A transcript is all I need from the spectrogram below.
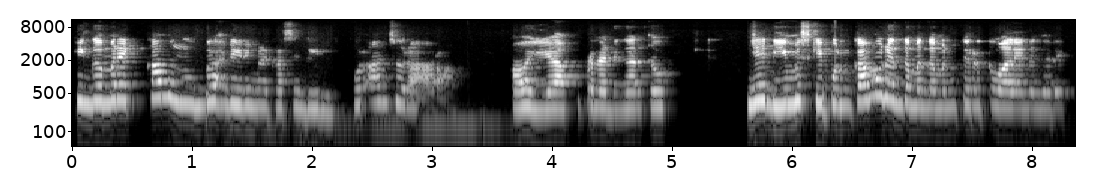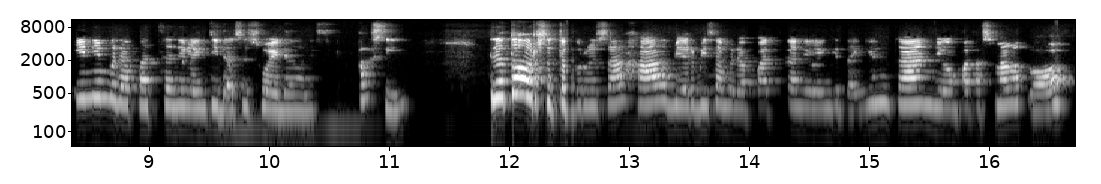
hingga mereka mengubah diri mereka sendiri. Quran Surah Araf. Oh iya, aku pernah dengar tuh. Jadi, meskipun kamu dan teman-teman virtual yang dengerin ini mendapatkan nilai yang tidak sesuai dengan ekspektasi, kita tuh harus tetap berusaha biar bisa mendapatkan nilai yang kita inginkan. Jangan patah semangat loh.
